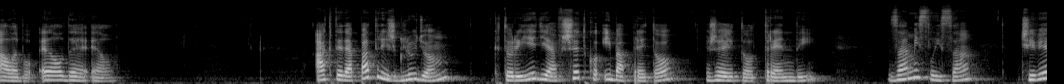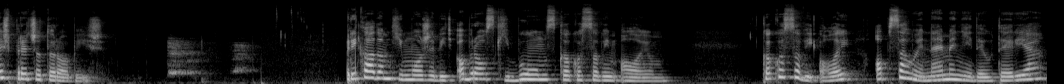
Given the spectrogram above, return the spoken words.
alebo LDL. Ak teda patríš k ľuďom, ktorí jedia všetko iba preto, že je to trendy, zamysli sa, či vieš, prečo to robíš. Príkladom ti môže byť obrovský boom s kokosovým olejom. Kokosový olej obsahuje najmenej deutéria,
